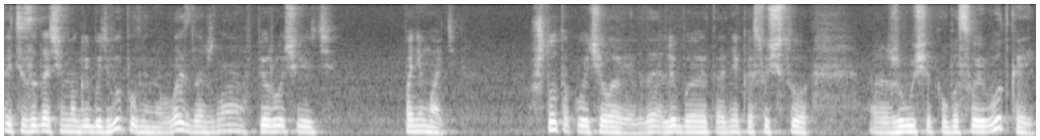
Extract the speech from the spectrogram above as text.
эти задачи могли быть выполнены, власть должна в первую очередь понимать, что такое человек. Да? Либо это некое существо, э, живущее колбасой и водкой,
